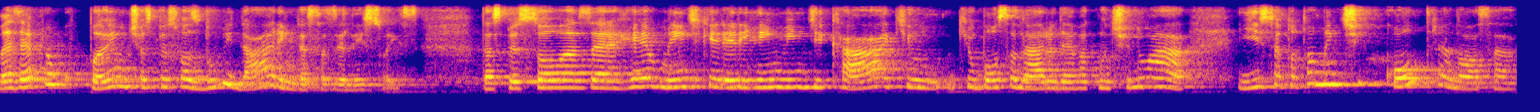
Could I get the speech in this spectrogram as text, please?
mas é preocupante as pessoas duvidarem dessas eleições, das pessoas é, realmente quererem reivindicar que o, que o Bolsonaro deva continuar. E isso é totalmente contra a nossa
